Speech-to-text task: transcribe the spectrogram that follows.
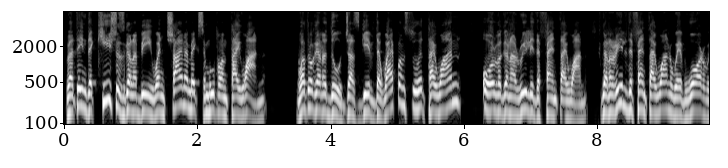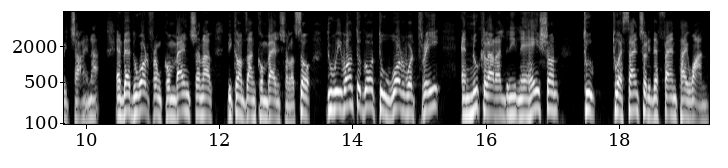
But I think the key is going to be when China makes a move on Taiwan, what we're going to do? Just give the weapons to Taiwan or we're going to really defend Taiwan. If we're going to really defend Taiwan, we have war with China, and that war from conventional becomes unconventional. So, do we want to go to World War III and nuclear annihilation to, to essentially defend Taiwan?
